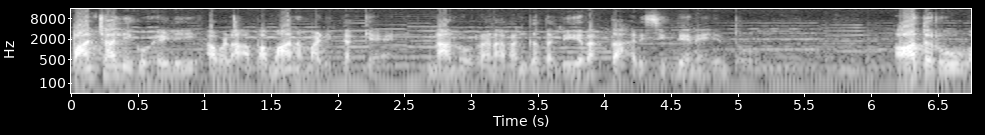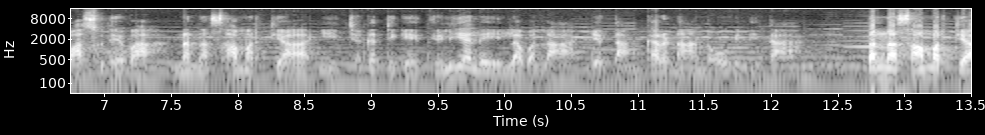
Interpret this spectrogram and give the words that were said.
ಪಾಂಚಾಲಿಗೂ ಹೇಳಿ ಅವಳ ಅಪಮಾನ ಮಾಡಿದ್ದಕ್ಕೆ ನಾನು ರಣರಂಗದಲ್ಲಿ ರಕ್ತ ಹರಿಸಿದ್ದೇನೆ ಎಂದು. ಆದರೂ ವಾಸುದೇವ, ನನ್ನ ಸಾಮರ್ಥ್ಯ ಈ ಜಗತ್ತಿಗೆ ತಿಳಿಯಲೇ ಇಲ್ಲವಲ್ಲ ಎಂದ ಕರ್ಣ ನೋವಿನಿಂದ. ತನ್ನ ಸಾಮರ್ಥ್ಯ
